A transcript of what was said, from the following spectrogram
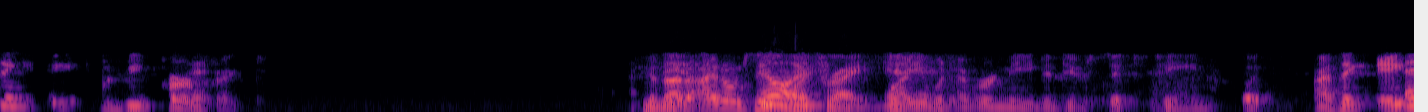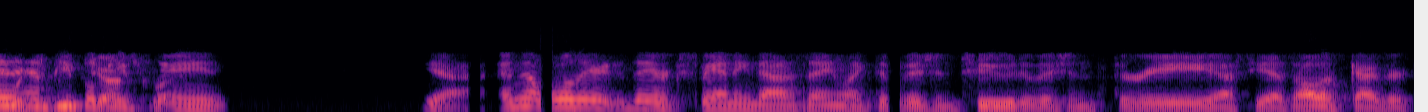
think eight would be perfect. Because yeah. I, I, don't see no, why, right. why you would ever need to do 16, but I think eight and, would and be people just keep right. saying, yeah, and then well they're they're expanding down and saying like Division two, Division three, FCS. All those guys are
